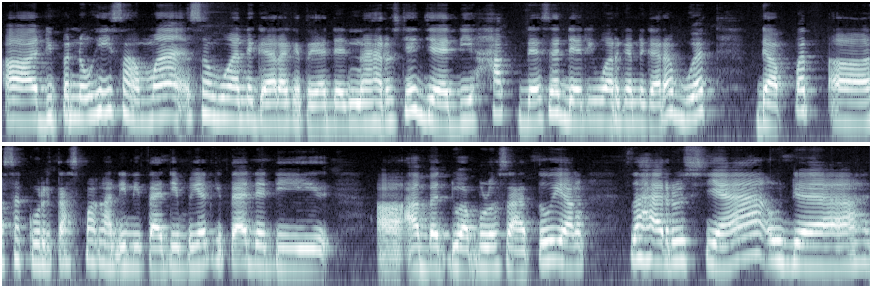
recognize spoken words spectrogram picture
uh, dipenuhi sama semua negara gitu ya dan harusnya jadi hak dasar dari warga negara buat dapat uh, sekuritas pangan ini tadi. Melihat kita ada di uh, abad 21 yang seharusnya udah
